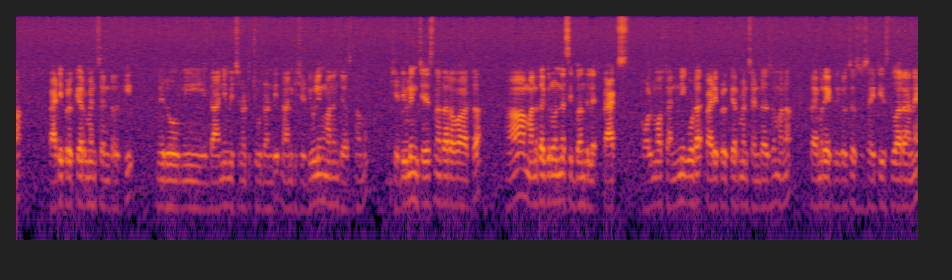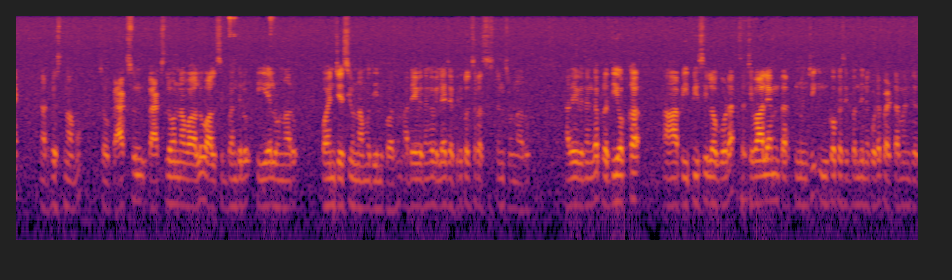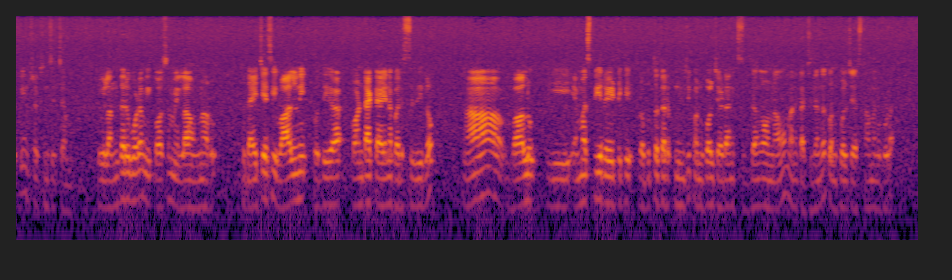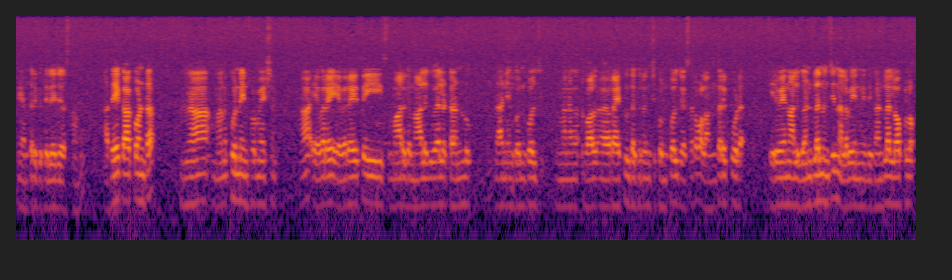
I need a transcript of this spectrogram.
ప్యాడీ ప్రొక్యూర్మెంట్ సెంటర్కి మీరు మీ ధాన్యం ఇచ్చినట్టు చూడండి. దానికి షెడ్యూలింగ్ మనం చేస్తాము. షెడ్యూలింగ్ చేసిన తర్వాత మన దగ్గర ఉన్న సిబ్బందులే. ప్యాక్స్ ఆల్మోస్ట్ అన్నీ కూడా ప్యాడీ ప్రొక్యూర్మెంట్ సెంటర్స్ మన ప్రైమరీ అగ్రికల్చర్ సొసైటీస్ ద్వారానే నడిపిస్తున్నాము. సో ప్యాక్స్ ప్యాక్స్లో ఉన్న వాళ్ళు వాళ్ళ సిబ్బందులు టీఏలు ఉన్నారు పాయింట్ చేసి ఉన్నాము దీనికోసం. అదేవిధంగా విలేజ్ అగ్రికల్చర్ అసిస్టెంట్స్ ఉన్నారు. అదేవిధంగా ప్రతి ఒక్క పీపీసీలో కూడా సచివాలయం తరఫు నుంచి ఇంకొక సిబ్బందిని కూడా పెట్టామని చెప్పి ఇన్స్ట్రక్షన్స్ ఇచ్చాము. సో వీళ్ళందరూ కూడా మీకోసం ఇలా ఉన్నారు. సో దయచేసి వాళ్ళని కొద్దిగా కాంటాక్ట్ అయిన పరిస్థితిలో వాళ్ళు ఈ ఎంఎస్పి రేటుకి ప్రభుత్వ తరఫు నుంచి కొనుగోలు చేయడానికి సిద్ధంగా ఉన్నాము. మనం ఖచ్చితంగా కొనుగోలు చేస్తామని కూడా మీ అందరికీ తెలియజేస్తాము. అదే కాకుండా మనకున్న ఇన్ఫర్మేషన్ ఎవరై ఎవరైతే ఈ సుమారుగా నాలుగు వేల టన్నులు ధాన్యం కొనుగోలు మన వాళ్ళ రైతుల దగ్గర నుంచి కొనుగోలు చేస్తారో వాళ్ళందరికీ కూడా ఇరవై నాలుగు గంటల నుంచి నలభై ఎనిమిది గంటల లోపల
